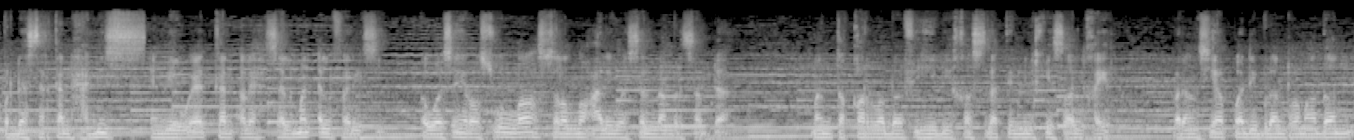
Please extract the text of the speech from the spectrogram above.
berdasarkan hadis yang diriwayatkan oleh Salman Al Farisi bahwasanya Rasulullah Shallallahu Alaihi Wasallam bersabda, "Man taqarraba fihi bi khaslatin min khisal khair." Barang siapa di bulan Ramadan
